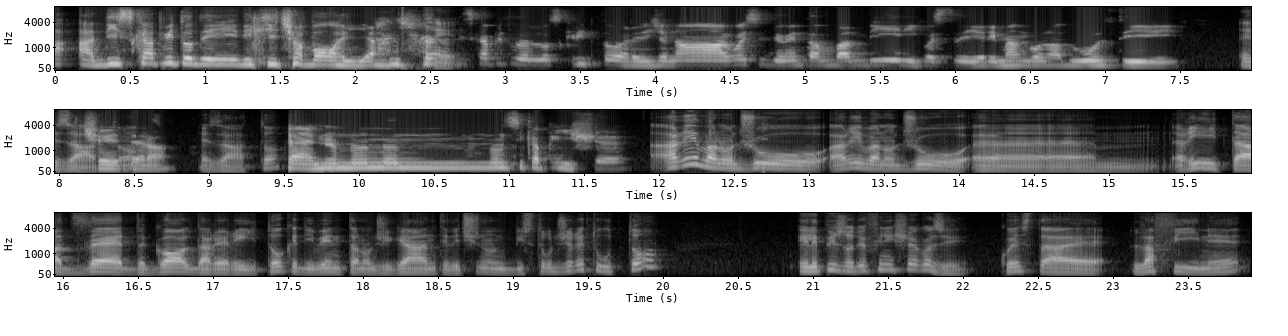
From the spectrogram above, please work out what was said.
A, a discapito di, di chi c'ha voglia, cioè, Sì. a discapito dello scrittore, dice no, questi diventano bambini, questi rimangono adulti, Esatto. eccetera. Esatto. Cioè, non, non- non- non si capisce. Arrivano giù, arrivano giù ehm, Rita, Zed, Goldar e Rito che diventano giganti decidono di distruggere tutto. E l'episodio finisce così. Questa è la fine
